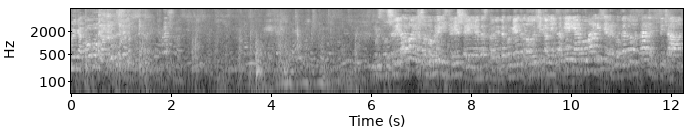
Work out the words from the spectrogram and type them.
Мы готовы. Мы слушали довольно, чтобы вынести решение, достойные документы, получить ко мне сомнения, бумаги все вернут, готовы страдать сейчас,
